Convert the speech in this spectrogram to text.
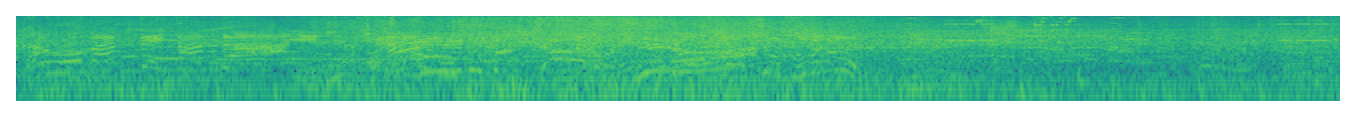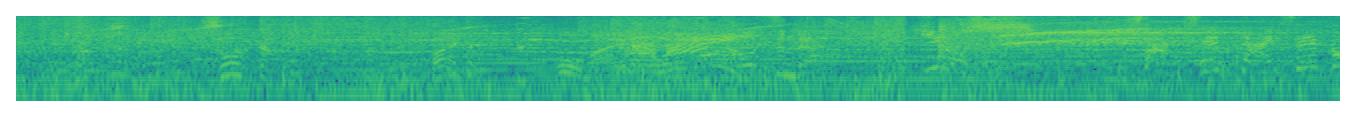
間を待っていたんだいけフィールドバー足を止めろそうかあれかお前は俺が倒すんだ。よし。作戦大成功。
